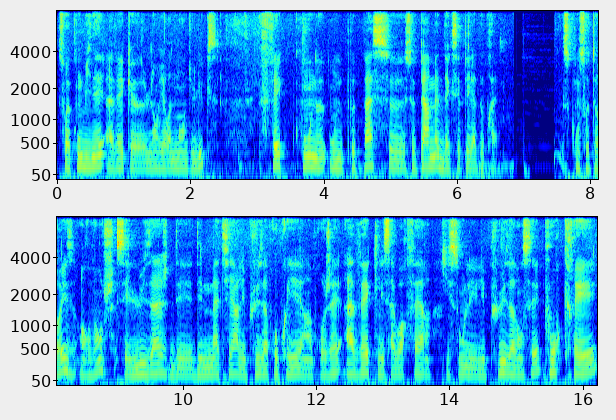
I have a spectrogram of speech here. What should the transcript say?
soit combiné avec l'environnement du luxe fait qu'on ne, on ne peut pas se, se permettre d'accepter l'à peu près. Ce qu'on s'autorise, en revanche, c'est l'usage des, matières les plus appropriées à un projet avec les savoir-faire qui sont les, plus avancés pour créer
